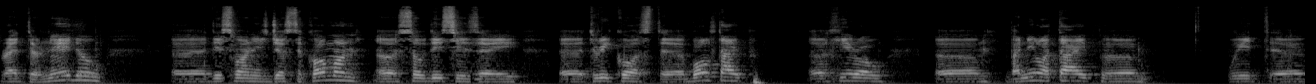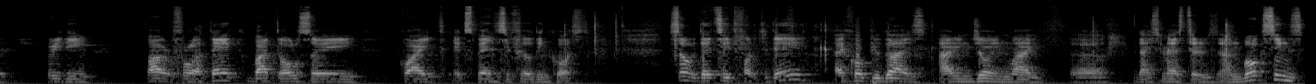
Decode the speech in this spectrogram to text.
Red Tornado. Uh, this one is just a common, uh, so this is a, a 3 cost uh, bolt type uh, hero, um, vanilla type uh, with uh, pretty powerful attack, but also a quite expensive fielding cost. So that's it for today. I hope you guys are enjoying my Dice Masters unboxings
